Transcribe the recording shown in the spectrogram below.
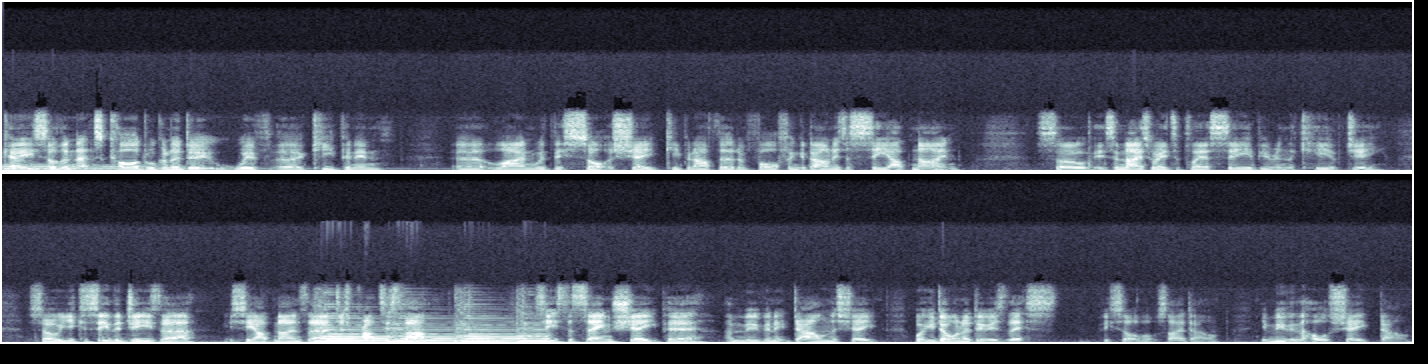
Okay, so the next chord we're going to do with uh, keeping in uh, line with this sort of shape, keeping our third and fourth finger down, is a C add 9. So it's a nice way to play a C if you're in the key of G. So you can see the G's there, you see add 9's there, just practice that. See it's the same shape here, and moving it down the shape. What you don't want to do is this, be sort of upside down. You're moving the whole shape down.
